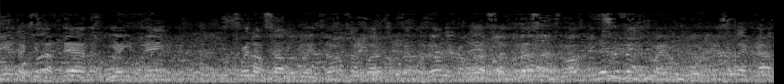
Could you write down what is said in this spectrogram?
filho aqui da terra, e aí vem, foi lançado há dois anos, agora comemorando a inauguração dessas obras, inclusive do aeroporto. Esse legado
